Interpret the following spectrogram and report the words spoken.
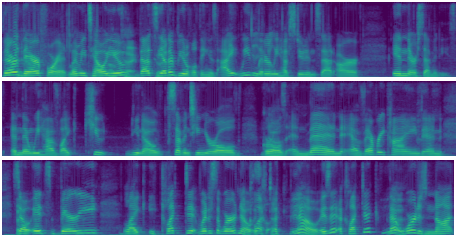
they're there for it. Let me tell you. Okay, that's the other beautiful thing is I we literally have students that are in their 70s. And then we have like cute, you know, 17-year-old girls Yeah. and men of every kind and so it's very like eclectic. What is the word? No. Eclectic, ecle- yeah. No, is it eclectic? Yeah. That word is not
